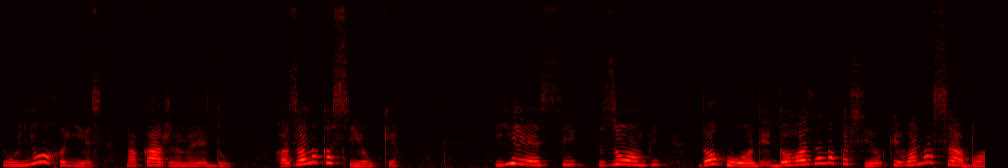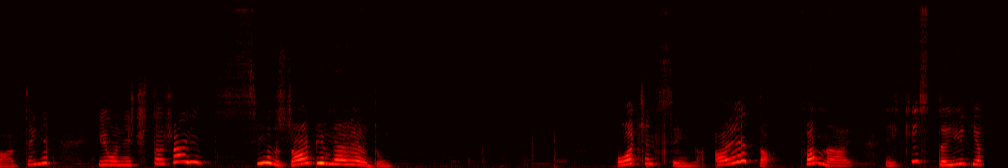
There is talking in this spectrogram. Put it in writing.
І у нього є на кожному ряду газонокосілки. Якщо зомбі доходить до газонокосілки, вона срабатує і уничтожає всіх зомбів на ряду. Очень сильно. А это фонарь, який стоїть як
